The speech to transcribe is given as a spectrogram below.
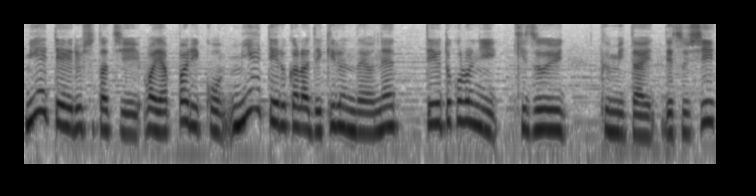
見えている人たちはやっぱりこう見えているからできるんだよねっていうところに気づくみたいですし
